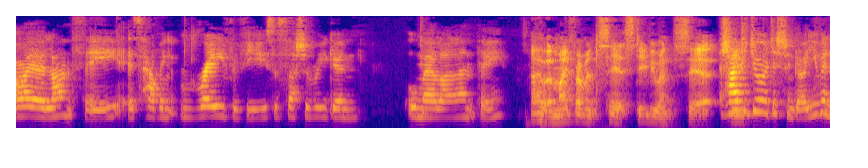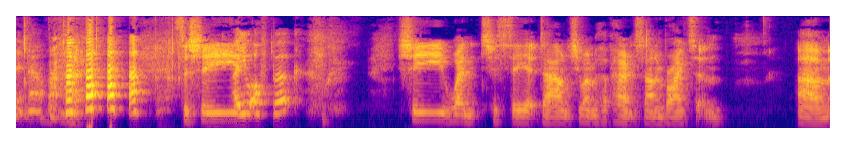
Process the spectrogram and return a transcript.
Iolanthe is having rave reviews of Sasha Regan, All Male Iolanthe. Oh, and my friend went to see it. Stevie went to see it. How She- did your audition go? Are you in it now? So she Are you off book? she went to see it down. She went with her parents down in Brighton, um,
